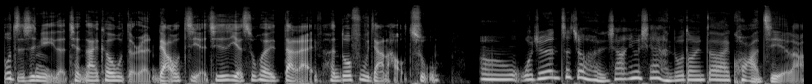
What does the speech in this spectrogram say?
不只是你的潜在客户的人了解，其实也是会带来很多附加的好处。嗯，我觉得这就很像，因为现在很多东西都在跨界啦，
